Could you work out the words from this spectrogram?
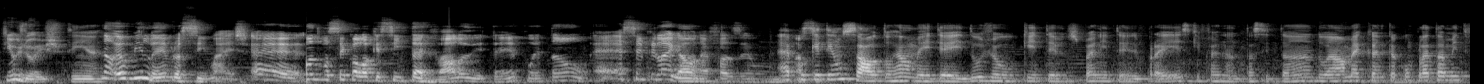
Tinha os dois. Tinha. Não, eu me lembro assim, mas é, quando você coloca esse intervalo de tempo, então é, é sempre legal, né? Fazer um. É porque assim, tem um salto realmente aí do jogo que teve do Super Nintendo pra esse que o Fernando tá citando. É uma mecânica completamente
